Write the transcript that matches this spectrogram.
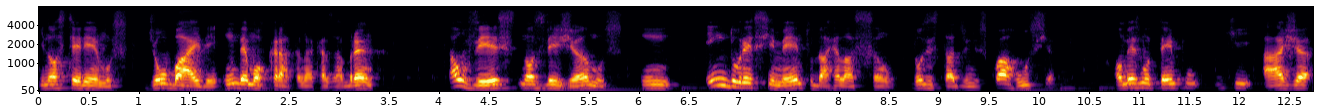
e nós teremos Joe Biden, um democrata na Casa Branca, talvez nós vejamos um endurecimento da relação dos Estados Unidos com a Rússia, ao mesmo tempo que haja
